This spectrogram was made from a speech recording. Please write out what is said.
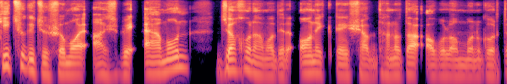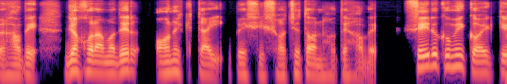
কিছু কিছু সময় আসবে এমন যখন আমাদের অনেকটাই সাবধানতা অবলম্বন করতে হবে, যখন আমাদের অনেকটাই বেশি সচেতন হতে হবে। সেই রকমই কয়েকটি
